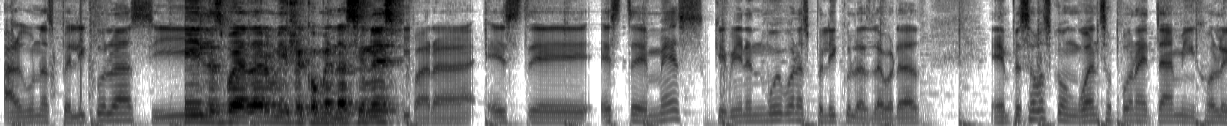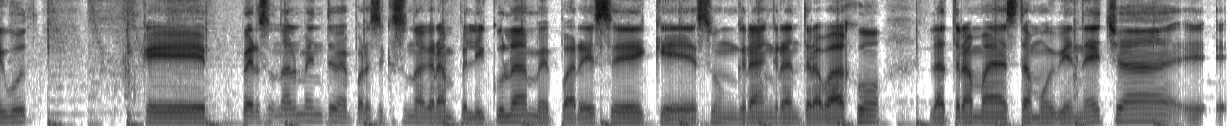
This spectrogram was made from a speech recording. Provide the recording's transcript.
algunas películas y, y, les voy a dar mis recomendaciones para este, este mes, que vienen muy buenas películas, la verdad. Empezamos con Once Upon a Time in Hollywood que personalmente me parece que es una gran película, me parece que es un gran, gran trabajo, la trama está muy bien hecha. Eh, eh,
